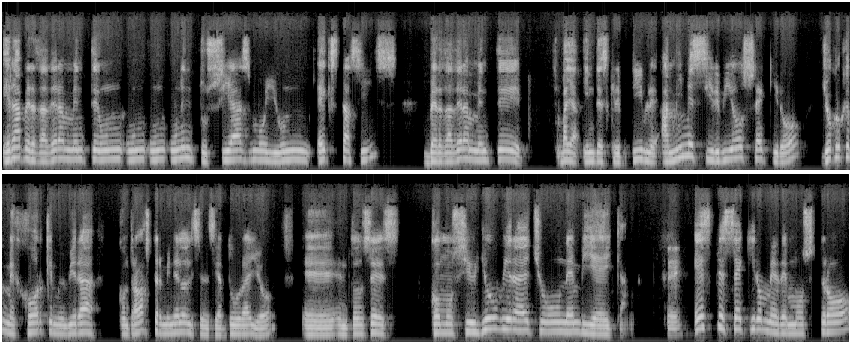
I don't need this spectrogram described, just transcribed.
era verdaderamente un, un, entusiasmo y un éxtasis verdaderamente, vaya, indescriptible. A mí me sirvió Sekiro, yo creo que mejor que me hubiera, con trabajos terminé la licenciatura yo, eh, entonces, como si yo hubiera hecho un MBA, este Sekiro me demostró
